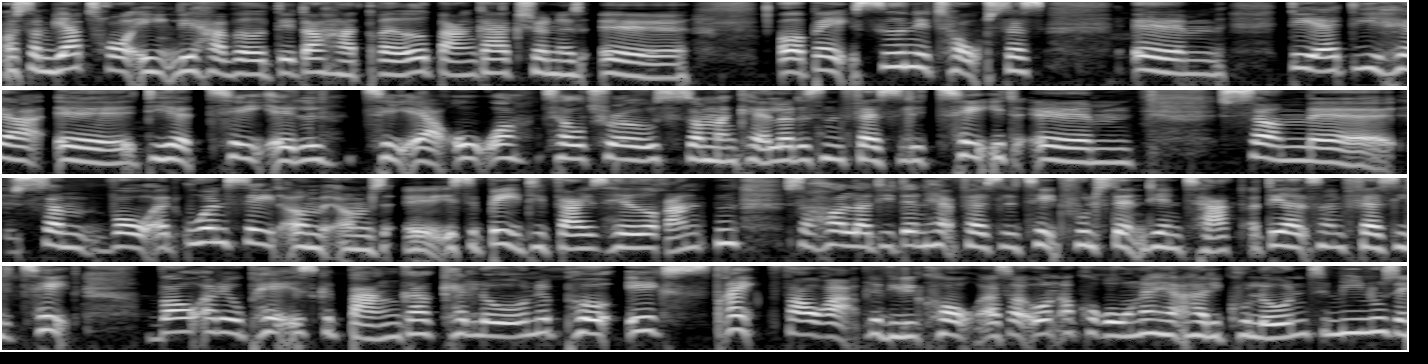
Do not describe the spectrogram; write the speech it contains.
og som jeg tror egentlig har været det, der har drevet bankaktierne øh, opad siden i torsdags, øh, det er de her, øh, de her TL, TRO'er, Teltros, som man kalder det, sådan en facilitet, øh, som, øh, som, hvor at uanset om, om øh, ECB de faktisk hævede renten, så holder de den her facilitet fuldstændig intakt, og det er altså en facilitet, hvor at europæiske banker kan låne på ekstremt favorable vilkår. Altså under corona her har de kunne låne til minus 1%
